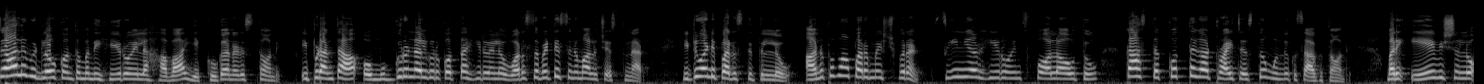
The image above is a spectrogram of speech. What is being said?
టాలీవుడ్లో కొంతమంది హీరోయిన్ల హవా ఎక్కువగా నడుస్తోంది. ఇప్పుడంతా ఓ ముగ్గురు నలుగురు కొత్త హీరోయిన్లు వరుసపెట్టి సినిమాలు చేస్తున్నారు. ఇటువంటి పరిస్థితుల్లో Anupama Parameswaran senior heroines follow అవుతూ కాస్త కొత్తగా ట్రై చేస్తూ ముందుకు సాగుతోంది. మరి ఏ విషయంలో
